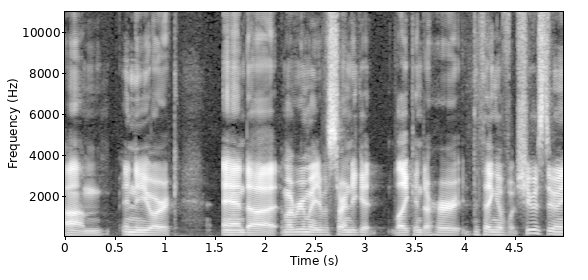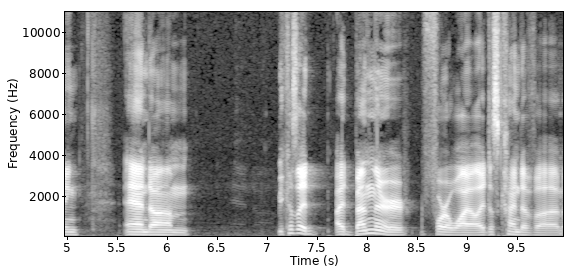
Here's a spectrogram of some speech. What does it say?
um, in New York, and uh, my roommate was starting to get like into her thing of what she was doing, and um, because I'd I'd been there for a while, I just kind of, uh,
